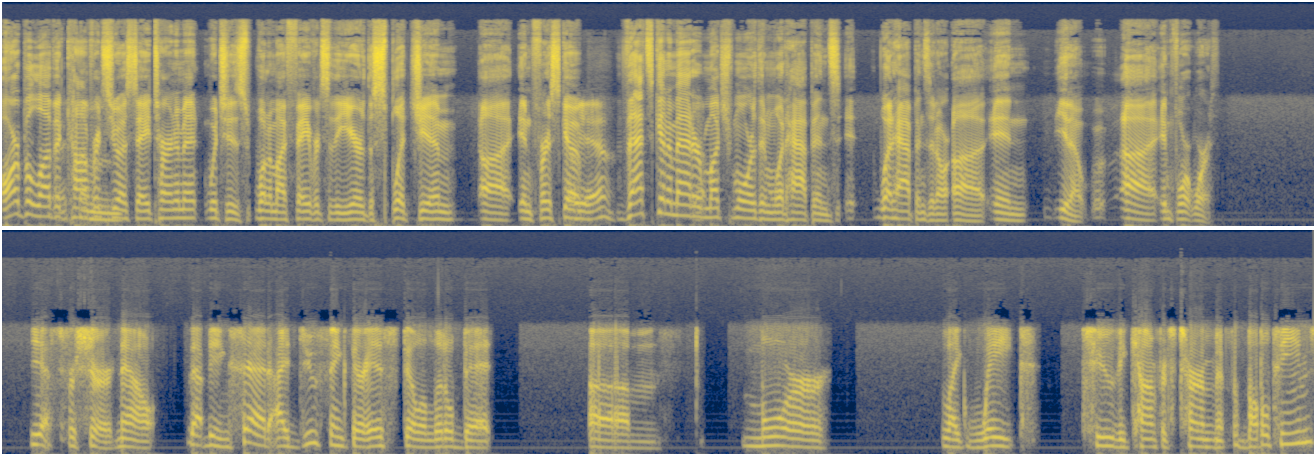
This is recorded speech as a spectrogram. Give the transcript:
our beloved uh, Conference USA tournament, which is one of my favorites of the year, the split gym uh, in Frisco. Oh, yeah. That's going to matter yep. much more than what happens what happens in our uh, in you know uh, in Fort Worth. Yes, for sure. Now that being said, I do think there is still a little bit um, more like weight to the conference tournament for bubble teams.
